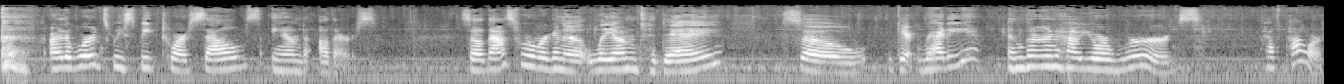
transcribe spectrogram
are the words we speak to ourselves and others. So that's where we're going to land today. So get ready and learn how your words have power.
